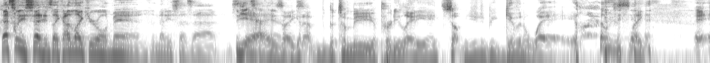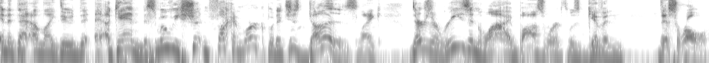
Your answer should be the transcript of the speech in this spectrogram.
That's what he said. He's like, I like your old man. And then he says that. It's- it's Yeah, he's like, but to me, a pretty lady ain't something you'd be giving away. I'm just like, and at that, I'm like, dude, again, this movie shouldn't fucking work, but it just does. Like, there's a reason why Bosworth was given this role.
